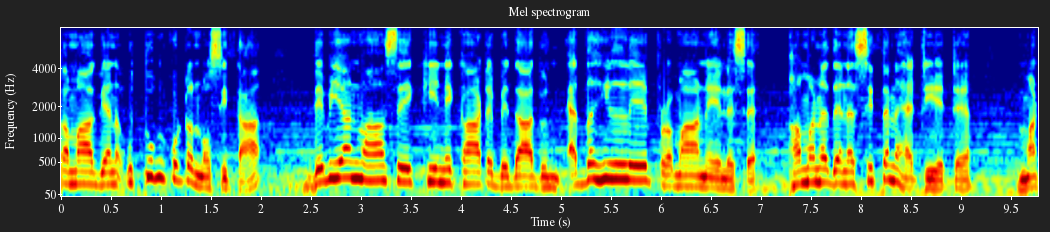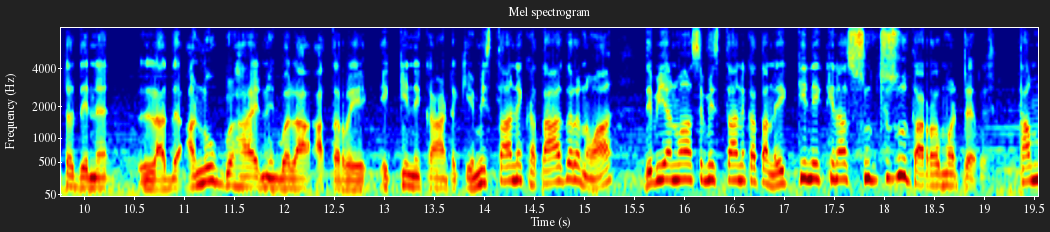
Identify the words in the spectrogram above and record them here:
තමා ගැන උතුම් කොට නොසිතා දෙවියන් වහන්සේ කීනෙකාට බෙදාදුන් ඇදහිල්ලේ ප්‍රමාණය ලෙස පමණ දෙන සිතන හැටියට මට දෙන ලද අනුග්‍රහය නිබලා අතරේ එක්කිනෙකාට කෙමිස්ථානය කතා කරනවා. දෙවියන් වහන්සේ මිස්ථාන කතන එක්කිනෙක්කෙන සුදුසු තරමට තම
